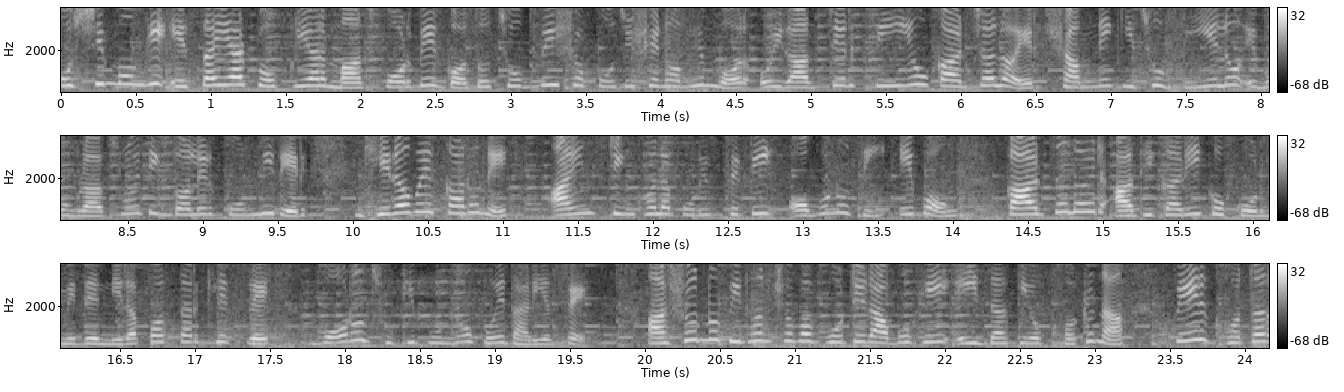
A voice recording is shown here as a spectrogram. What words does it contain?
পশ্চিমবঙ্গে এসআইআর প্রক্রিয়ার মাঝ পর্বে গত চব্বিশ ও পঁচিশে নভেম্বর ওই রাজ্যের সিইও কার্যালয়ের সামনে কিছু বিএলও এবং রাজনৈতিক দলের কর্মীদের ঘেরাওয়ের কারণে আইন শৃঙ্খলা পরিস্থিতি, অবনতি এবং কার্যালয়ের আধিকারিক ও কর্মীদের নিরাপত্তার ক্ষেত্রে বড় ঝুঁকিপূর্ণ হয়ে দাঁড়িয়েছে। আসন্ন বিধানসভা ভোটের আবহে এই জাতীয় ঘটনা ফের ঘটার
